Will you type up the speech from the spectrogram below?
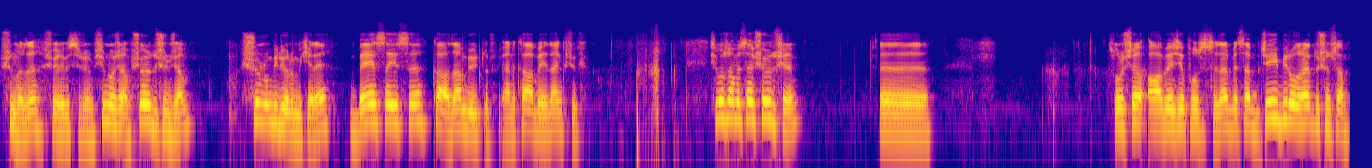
Şunları da şöyle bir siliyorum. Şimdi hocam şöyle düşüneceğim. Şunu biliyorum bir kere. B sayısı K'dan büyüktür. Yani K B'den küçük. Şimdi o zaman mesela şöyle düşünelim. Ee, sonuçta A, B, C pozisyonlar. Mesela C'yi 1 olarak düşünsem.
